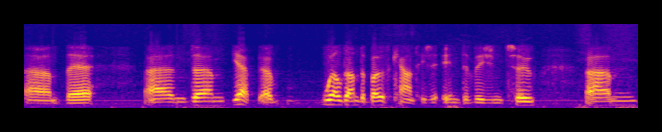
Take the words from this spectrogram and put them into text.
um, there. And um, yeah, uh, well done to both counties in Division Two. Um,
